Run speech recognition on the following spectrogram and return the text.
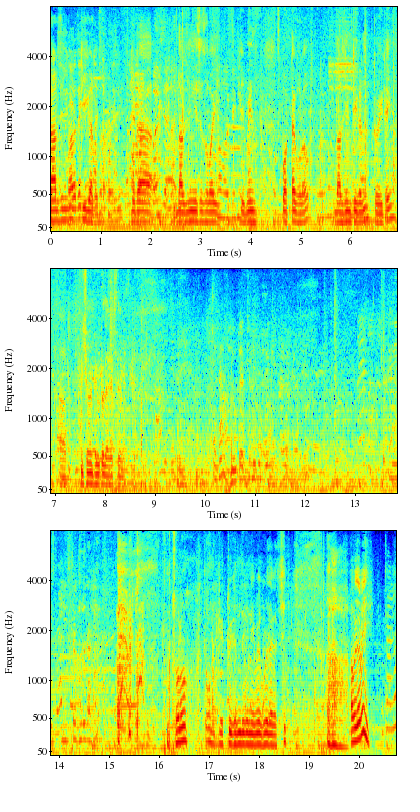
দার্জিলিং টি গার্ডেন যেটা দার্জিলিং এসে সবাই যে মেন স্পটটা ঘোরাও দার্জিলিং টি গার্ডেন তো এইটাই আর পিছনে ভিউটা দেখাচ্ছি আমি। চলো গেট টু এখান থেকে নেমে ঘুরে দেখাচ্ছি। আবার যাবি? চলো।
